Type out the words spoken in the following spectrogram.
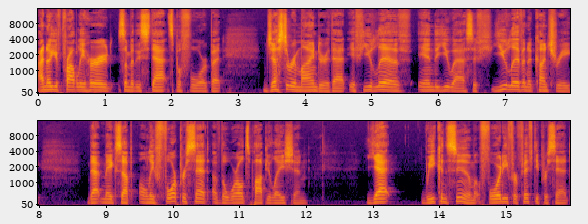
I know you've probably heard some of these stats before, but just a reminder that if you live in the US, if you live in a country that makes up only 4% of the world's population, yet we consume 40 for 50%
